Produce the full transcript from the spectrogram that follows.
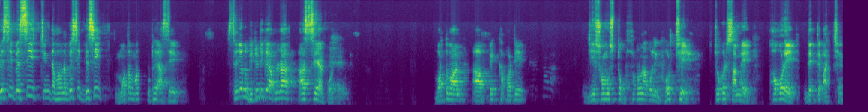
বেশি বেশি চিন্তা ভাবনা বেশি বেশি মতামত উঠে আসে, সেজন্য ভিডিওটিকে আপনারা শেয়ার করবেন। বর্তমান প্রেক্ষাপটে যে সমস্ত ঘটনাবলী ঘটছে, চোখের সামনে খবরে দেখতে পাচ্ছেন।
